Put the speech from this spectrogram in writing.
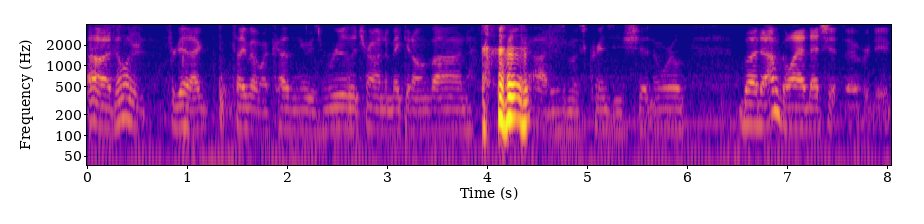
Oh, don't let forget. I tell you about my cousin. He was really trying to make it on Vine. God, he's the most cringy shit in the world. But uh, I'm glad that shit's over, dude.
